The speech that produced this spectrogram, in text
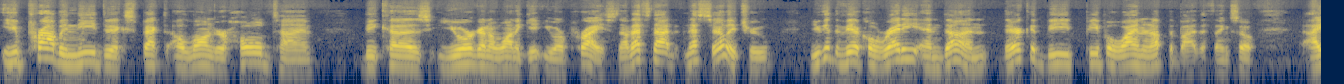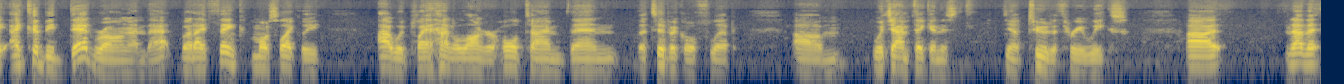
you probably need to expect a longer hold time because you're going to want to get your price. Now that's not necessarily true. You get the vehicle ready and done, there could be people lining up to buy the thing. So I, I could be dead wrong on that, but I think most likely I would plan on a longer hold time than the typical flip, um, which I'm thinking is you know two to three weeks. Uh, now the,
